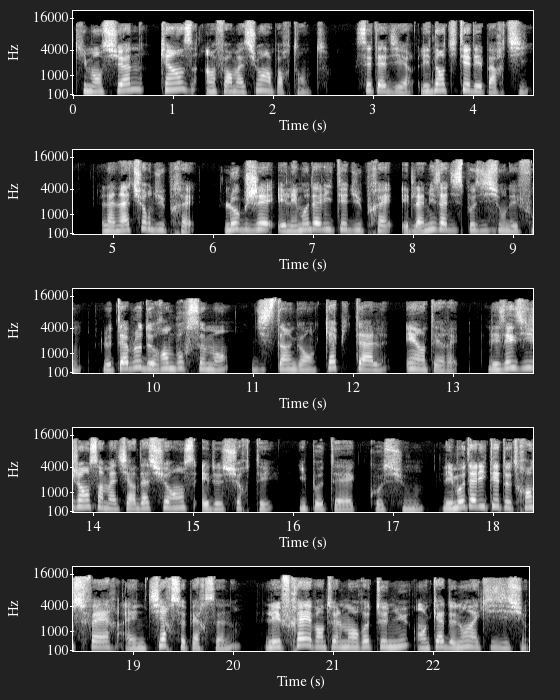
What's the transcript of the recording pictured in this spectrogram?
qui mentionne 15 informations importantes, c'est-à-dire l'identité des parties, la nature du prêt, l'objet et les modalités du prêt et de la mise à disposition des fonds, le tableau de remboursement distinguant capital et intérêt, les exigences en matière d'assurance et de sûreté, hypothèque, caution, les modalités de transfert à une tierce personne, les frais éventuellement retenus en cas de non-acquisition.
